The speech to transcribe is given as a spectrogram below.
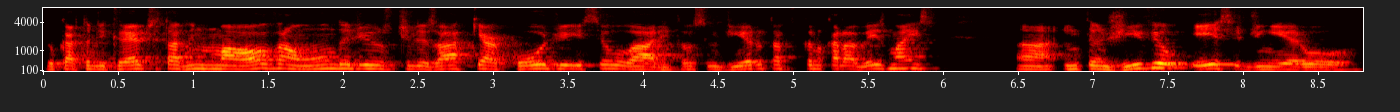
Do cartão de crédito está vindo uma nova onda de utilizar QR Code e celular. Então, assim, o dinheiro está ficando cada vez mais ah, intangível. Esse dinheiro,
